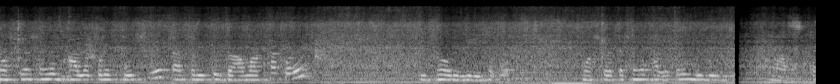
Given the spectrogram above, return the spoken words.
মশলার সঙ্গে ভালো করে কষিয়ে তারপরে একটু গা মাখা করে ঝোল দিয়ে দেবো। মশলাটার সঙ্গে ভালো করে মিলিয়ে মাছটা।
